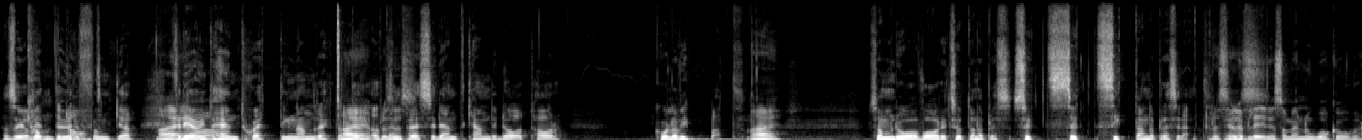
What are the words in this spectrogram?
Alltså jag vet inte hur det funkar. nej, För det har ju ja. inte hänt skett innan direkt att, Nej, att en presidentkandidat har kolavippat. Nej, Som då har varit sittande, pres, sitt, sitt, sittande president. precis. Eller blir det som en walkover?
